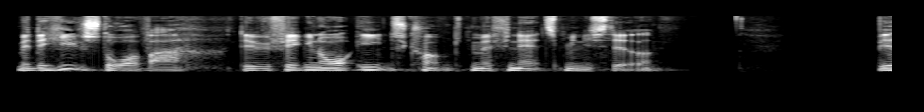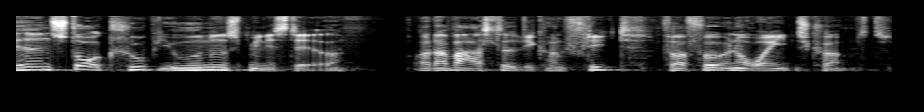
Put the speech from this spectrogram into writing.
Men det helt store var, da vi fik en overenskomst med Finansministeriet. Vi havde en stor klub i Udenrigsministeriet, og der varslede vi konflikt for at få en overenskomst.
